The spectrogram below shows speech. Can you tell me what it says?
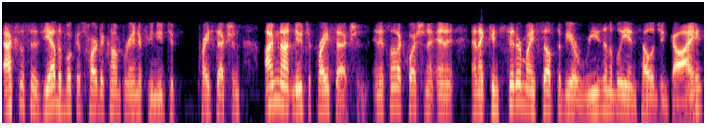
Axel says, yeah, the book is hard to comprehend if you're new to price action. I'm not new to price action, and it's not a question, of, and, it, and I consider myself to be a reasonably intelligent guy.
